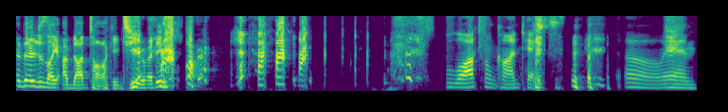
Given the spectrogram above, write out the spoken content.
And they're just like, I'm not talking to you anymore. Blocked from context. oh man,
